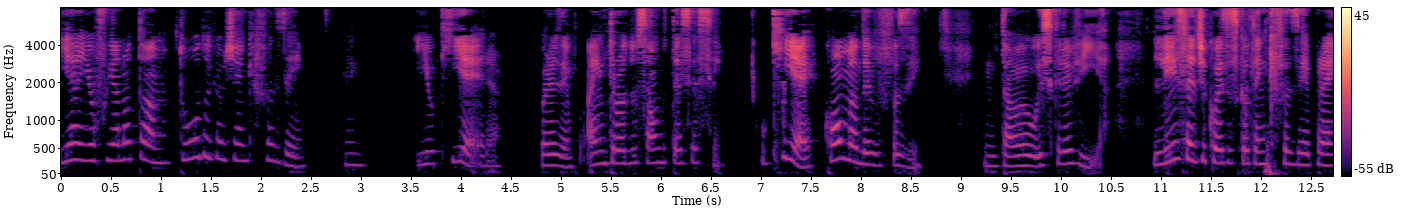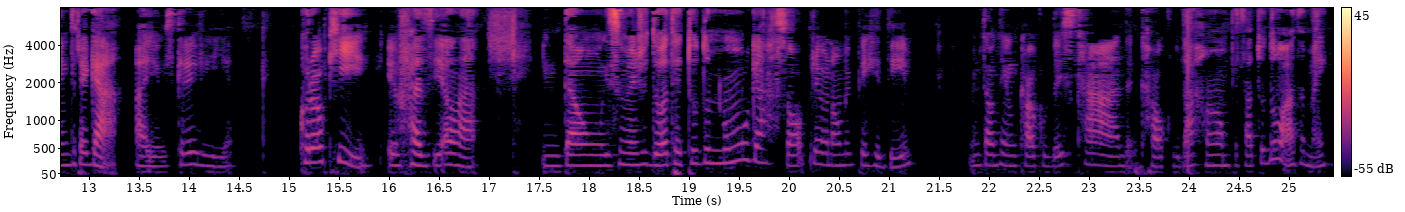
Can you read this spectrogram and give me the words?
E aí eu fui anotando tudo que eu tinha que fazer. E o que era. Por exemplo, a introdução do TCC. O que é? Como eu devo fazer? Então eu escrevia lista de coisas que eu tenho que fazer para entregar. Aí eu escrevia croquis, eu fazia lá. Então isso me ajudou a ter tudo num lugar só para eu não me perder. Então tem o cálculo da escada, cálculo da rampa, tá tudo lá também.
